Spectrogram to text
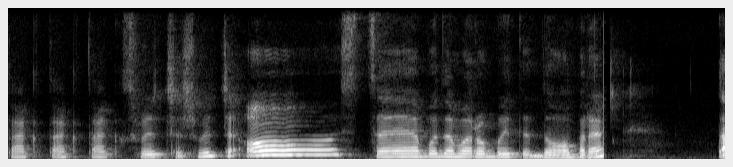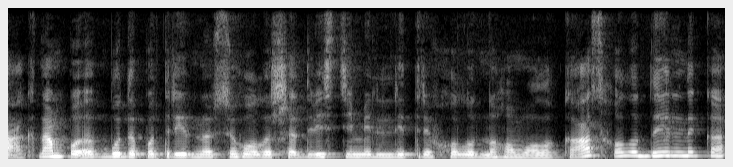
так, так, так, швидше, швидше. Ось це будемо робити добре. Так, нам буде потрібно всього лише 200 мл холодного молока з холодильника.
